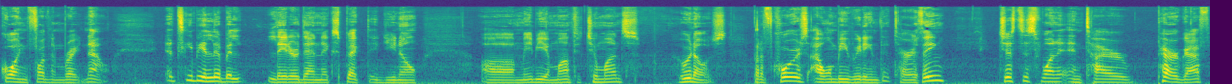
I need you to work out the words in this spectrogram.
going for them right now. It's gonna be a little bit later than expected, you know, uh, maybe a month or two months, who knows. But of course, I won't be reading the entire thing, just this one entire paragraph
